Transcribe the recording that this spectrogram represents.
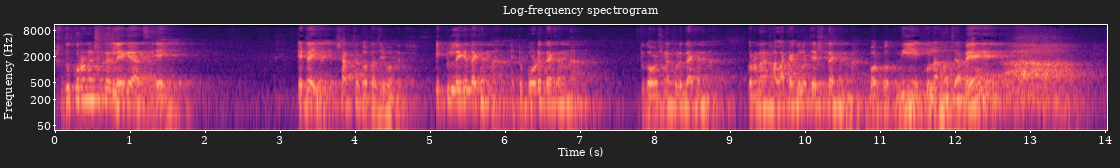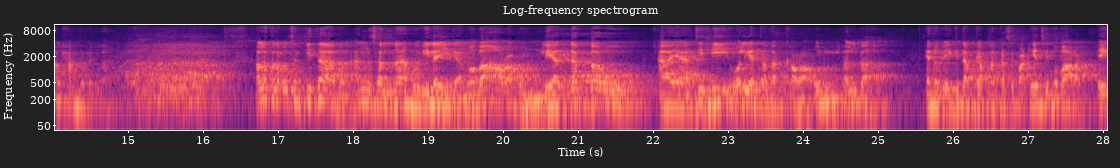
শুধু কোরআনের সাথে লেগে আছে, এই। এটাই সার্থকতা জীবনের। একটু লেগে দেখেন না, একটু পড়ে দেখেন না, একটু গবেষণা করে দেখেন না। করোনার হালাকাগুলোতে এসে দেখেন না, বরকত নিয়ে কুলানো যাবে আলহামদুলিল্লাহ। আল্লাহ তালা বলছেন, কিতাবুন আনজালনাহু ইলাইকা মুবারাকুন লিয়াদাব্বারু আয়াতিহি ওয়া লিয়াতাযাক্কারা উলুল আলবাব। হে নবী, এই কিতাবকে আপনার কাছে পাঠিয়েছি, মোবারক। এই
